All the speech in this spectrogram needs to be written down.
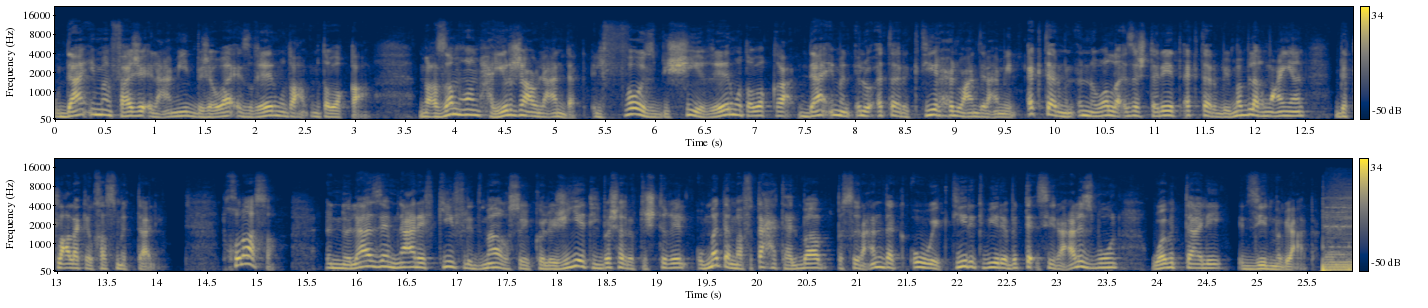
ودائما فاجئ العميل بجوائز غير متوقعة. معظمهم حيرجعوا لعندك. الفوز بشيء غير متوقع دائما له أثر كتير حلو عند العميل. أكثر من إنه والله إذا اشتريت أكثر بمبلغ معين بيطلع لك الخصم التالي. الخلاصة إنه لازم نعرف كيف الدماغ وسيكولوجية البشر بتشتغل ومتى ما فتحت هالباب بصير عندك قوة كتير كبيرة بالتأثير على الزبون وبالتالي تزيد مبيعاتك.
